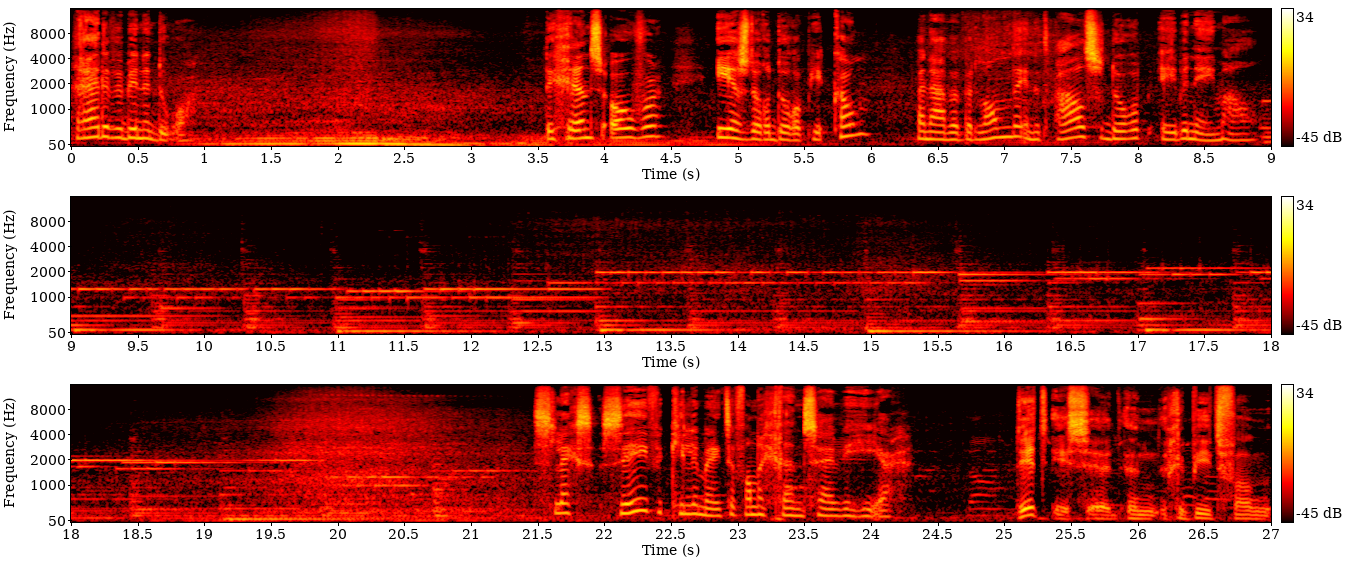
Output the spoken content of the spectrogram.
rijden we binnendoor. De grens over, eerst door het dorpje Kam, waarna we belanden in het Waalse dorp Ebenemaal. Slechts 7 kilometer van de grens zijn we hier. Dit is uh, een gebied van.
